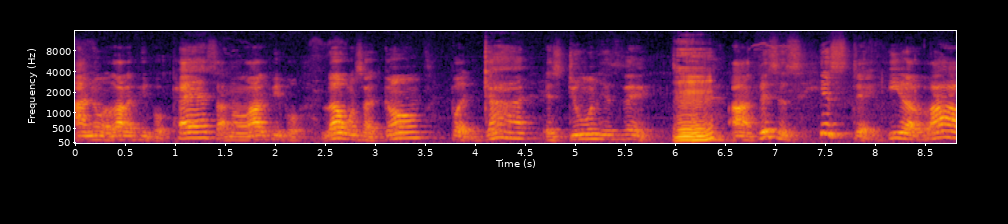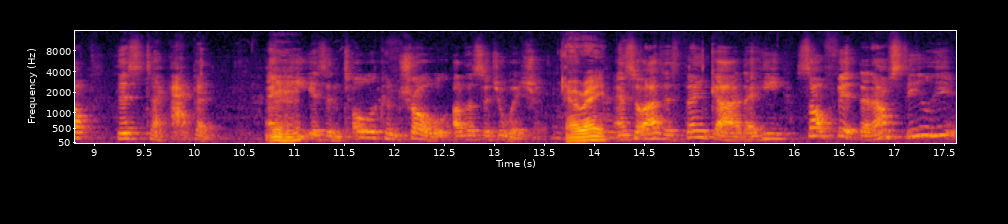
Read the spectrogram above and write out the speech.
I know a lot of people passed. I know a lot of people, loved ones are gone, but God is doing his thing. Mm-hmm. Uh, this is his day. He allowed this to happen. And he is in total control of the situation. All right. And so I just thank God that he saw fit that I'm still here.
